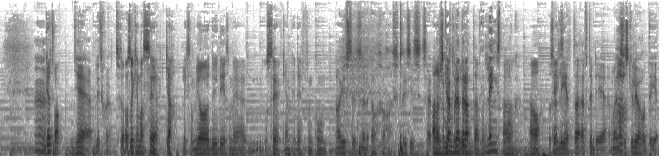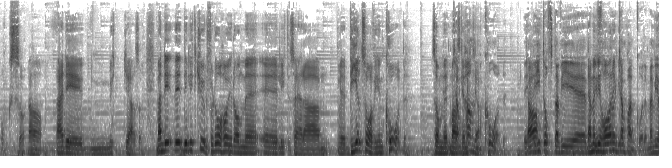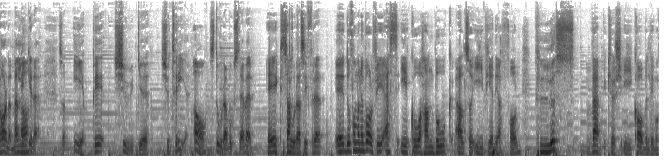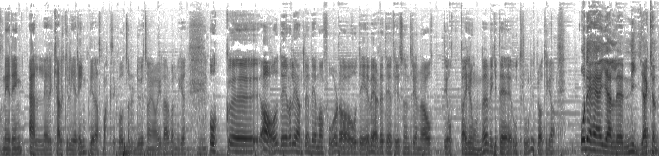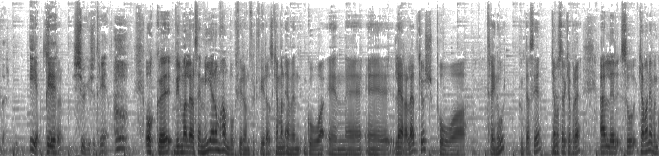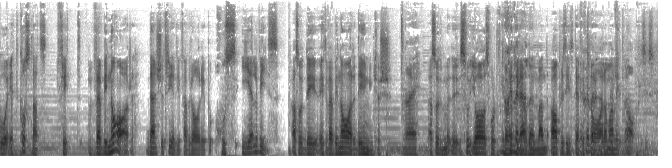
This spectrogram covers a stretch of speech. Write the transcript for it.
Gött va? Jävligt skönt. Så, och så kan man söka liksom. Ja, det är det som är att söka en pdf-funktion. Ja, just det. Så, oh, oh, precis. Så här, Annars så ska du bläddra på- längst bak. Ja, ja Och sen leta efter det. Men så skulle jag ha det också. Ja, nej det är mycket alltså. Men det, det, det är lite kul för då har ju de eh, eh, lite så här. Eh, dels har vi en kod. Som man ska nyttja. Kampanjkod. Det Ja. är inte ofta vi, eh, men vi, vi har en en- kampanjkod. Men vi har den. Den Ja. ligger där. Så EP 2023. Ja, Stora bokstäver. exakt. Stora siffror. Eh, Då får man en valfri SEK-handbok, alltså i pdf-form, plus webbkurs i kabeldimensionering eller kalkylering, deras maxikod som du vet som jag gillar väldigt mycket. Och eh, ja, det är väl egentligen det man får då och det värdet är 3388 kronor, vilket är otroligt bra tycker jag. Och det här gäller nya kunder. EP Super. 2023. Och eh, vill man lära sig mer om handbok 444 så kan man även gå en eh, eh, lärarledd kurs på trainor.se kan man söka på det. Eller så kan man även gå ett kostnadsfritt webbinar den 23 februari på, hos Elvis. Alltså det är ett webbinar, det är ju ingen kurs. Nej. Alltså så, jag har svårt att förklara skillnaden. Men ja precis, det förklarar man lite. Ja, precis.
